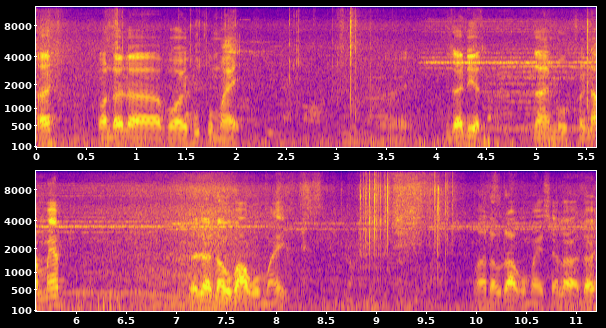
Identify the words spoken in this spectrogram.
đây còn đây là vòi hút của máy. Đấy, dây điện dài 1,5 mét. Đây là đầu vào của máy. Và đầu ra của máy sẽ là ở đây.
